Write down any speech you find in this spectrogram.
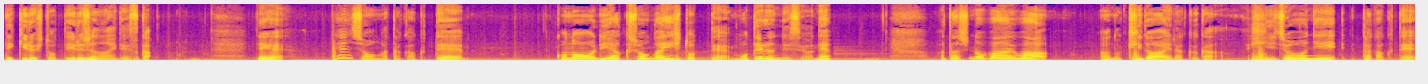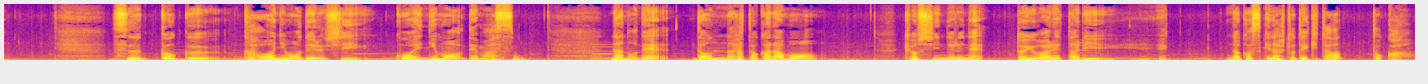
できる人っているじゃないですか。で、テンションが高くて、このリアクションがいい人ってモテるんですよね。私の場合は、あの、喜怒哀楽が非常に高くて、すっごく顔にも出るし、声にも出ます。なので、どんな人からも、今日死んでるね、と言われたり、え、なんか好きな人できた？とか、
